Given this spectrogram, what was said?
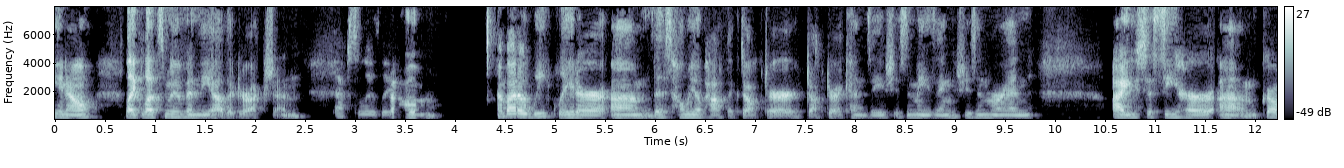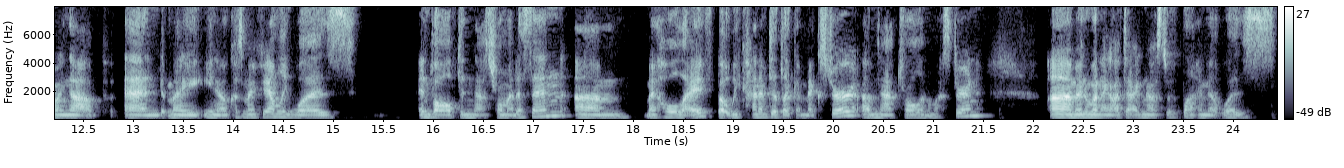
you know like let's move in the other direction. Absolutely. So, about a week later um, this homeopathic doctor dr Akenzie, she's amazing. She's in marin. I used to see her um, growing up and my you know because my family was involved in natural medicine um, my whole life but we kind of did like a mixture of natural and western. Um, and when i got diagnosed with lyme it was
